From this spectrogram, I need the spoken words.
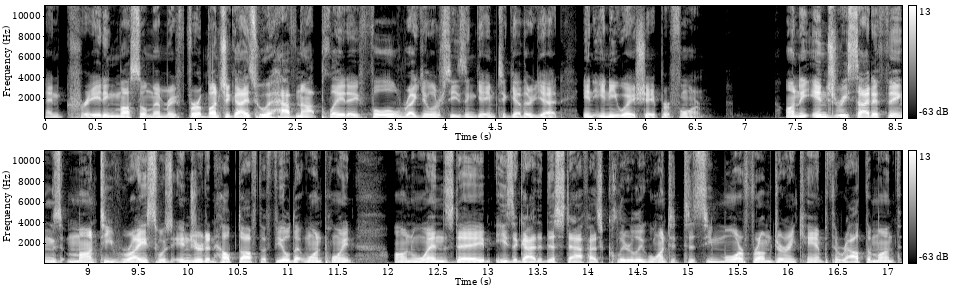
and creating muscle memory for a bunch of guys who have not played a full regular season game together yet in any way, shape, or form. On the injury side of things, Monty Rice was injured and helped off the field at one point on Wednesday. He's a guy that this staff has clearly wanted to see more from during camp throughout the month,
